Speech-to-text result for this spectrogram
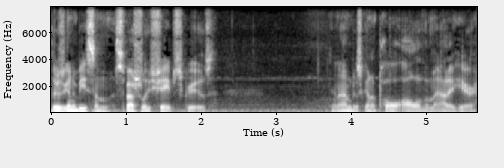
there's going to be some specially shaped screws. And I'm just going to pull all of them out of here.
